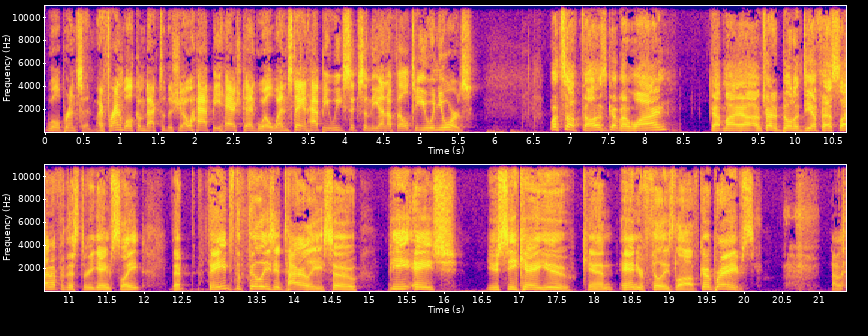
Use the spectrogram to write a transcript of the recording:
Will Brinson. My friend, welcome back to the show. Happy hashtag Will Wednesday, and happy Week Six in the NFL to you and yours. What's up, fellas? Got my wine. Got my. Uh, I'm trying to build a DFS lineup for this three game slate that fades the Phillies entirely. So P H U C K U, Ken, and your Phillies love. Go Braves. I was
